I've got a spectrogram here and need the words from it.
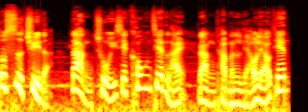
都识趣的让出一些空间来，让他们聊聊天。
